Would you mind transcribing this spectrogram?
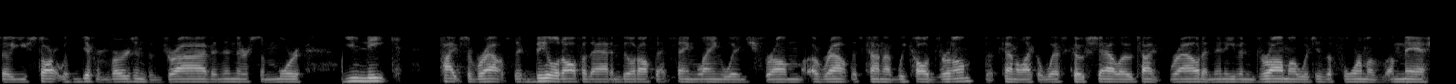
So you start with different versions of drive, and then there's some more unique types of routes that build off of that and build off that same language from a route that's kind of we call drum. That's kind of like a west coast shallow type route and then even drama which is a form of a mesh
